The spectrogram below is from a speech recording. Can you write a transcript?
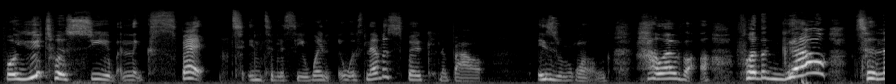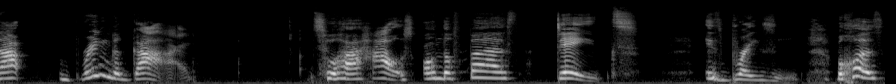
For you to assume and expect intimacy when it was never spoken about is wrong. However, for the girl to not bring the guy to her house on the first date is brazy. Because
